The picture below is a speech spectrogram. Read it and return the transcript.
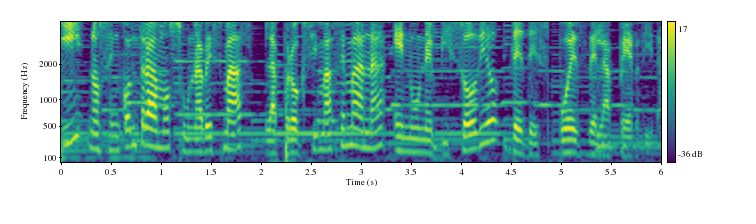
y nos encontramos una vez más la próxima semana en un episodio de Después de la Pérdida.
